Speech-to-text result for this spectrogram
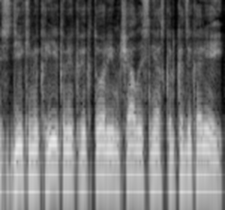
С дикими криками к Виктории мчалось несколько дикарей.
